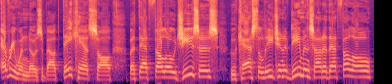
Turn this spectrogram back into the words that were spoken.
everyone knows about, they can't solve, but that fellow Jesus who cast a legion of demons out of that fellow,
